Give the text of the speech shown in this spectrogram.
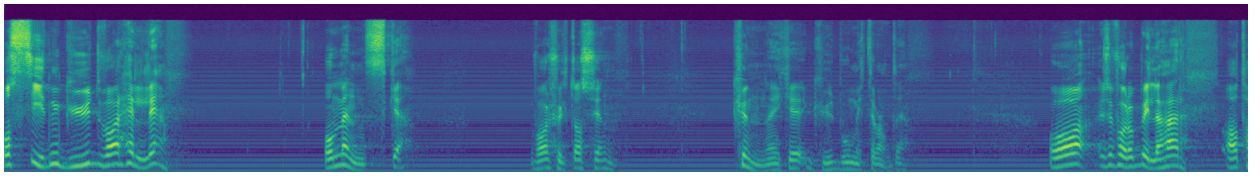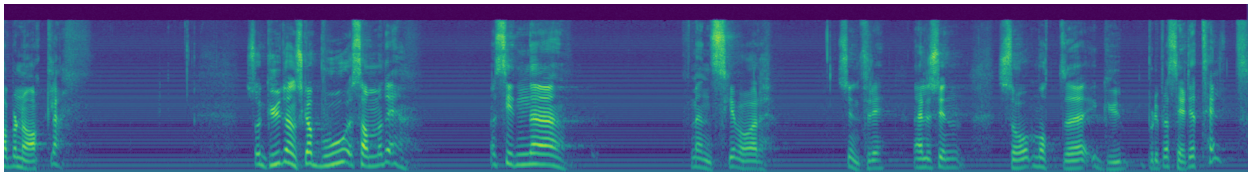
Og siden Gud var hellig, og mennesket var fylt av synd, kunne ikke Gud bo midt iblant dem. Og Hvis vi får opp bildet her av tabernaklet Så Gud ønska å bo sammen med dem. Men siden eh, mennesket var syndfri, eller synd, så måtte Gud bli plassert i et telt.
